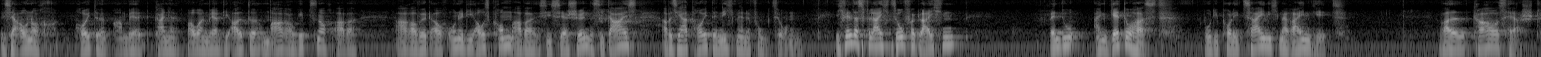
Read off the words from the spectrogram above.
Ist ja auch noch, heute haben wir keine Mauern mehr, die alte um Aarau gibt es noch, aber Aarau wird auch ohne die auskommen, aber sie ist sehr schön, dass sie da ist, aber sie hat heute nicht mehr eine Funktion. Ich will das vielleicht so vergleichen, wenn du ein Ghetto hast, wo die Polizei nicht mehr reingeht, weil Chaos herrscht,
